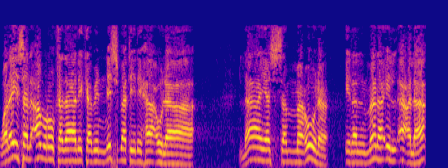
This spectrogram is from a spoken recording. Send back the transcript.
وليس الأمر كذلك بالنسبة لهؤلاء. لا يسمعون إلى الملأ الأعلى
